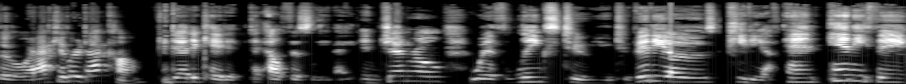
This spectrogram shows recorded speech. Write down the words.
theloracular.com dedicated to Eliphas Levi in general, with links to YouTube videos, PDF, and anything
